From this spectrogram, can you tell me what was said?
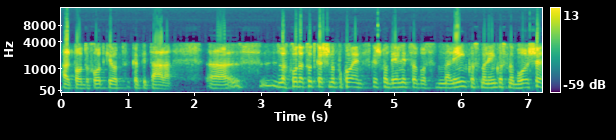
ali pa dohodki od kapitala. Uh, s, lahko da tudi kakšno upokojenec, kakšno delnico bo malenkost, malenkost na boljše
